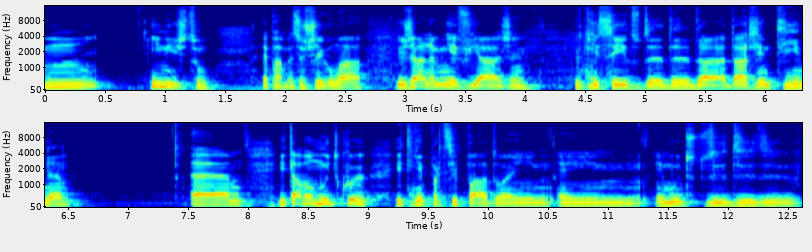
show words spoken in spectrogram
Um, e nisto, epá, mas eu chego lá, eu já na minha viagem, eu tinha saído de, de, da, da Argentina um, e estava muito co... e tinha participado em, em, em muito de, de, de, de,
